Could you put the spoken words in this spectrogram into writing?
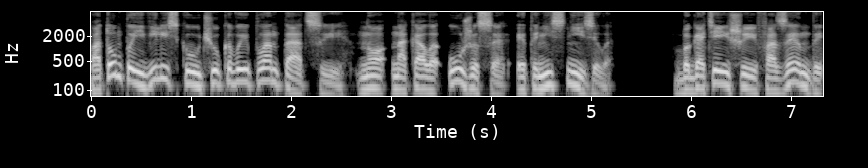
Потом появились каучуковые плантации, но накала ужаса это не снизило. Богатейшие фазенды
